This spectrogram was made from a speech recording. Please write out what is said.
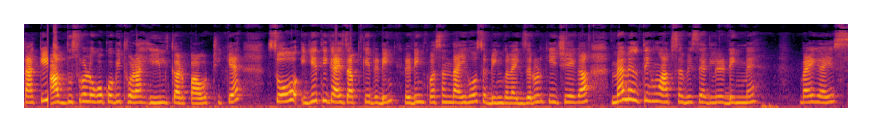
ताकि आप दूसरों लोगों को भी थोड़ा हील कर पाओ ठीक है? सो so, ये थी गाइज़ आपकी रीडिंग रीडिंग पसंद आई हो रीडिंग को लाइक ज़रूर कीजिएगा। मैं मिलती हूँ आप सभी से अगली रीडिंग में। Bye guys.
